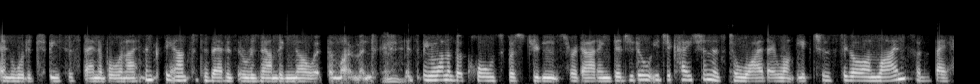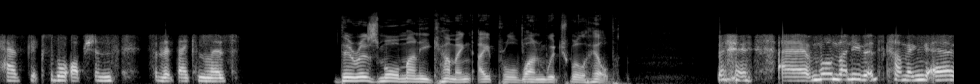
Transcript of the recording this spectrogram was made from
in order to be sustainable? And I think the answer to that is a resounding no at the moment. Mm. It's been one of the calls for students regarding digital education as to why they want lectures to go online so that they have flexible options so that they can live. There is more money coming April 1, which will help. uh, more money that's coming. Uh,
